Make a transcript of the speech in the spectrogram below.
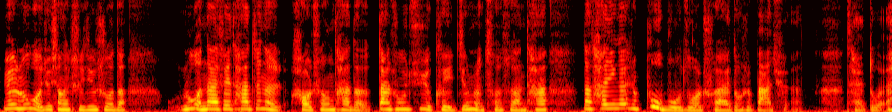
因为如果就像实际说的，如果奈飞它真的号称它的大数据可以精准测算，它那他应该是步步做出来都是霸权才对。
